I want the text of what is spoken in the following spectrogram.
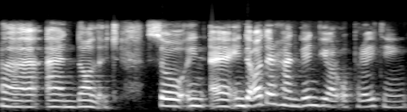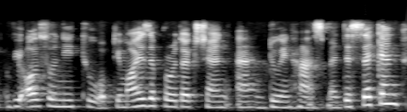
Uh, and knowledge. So in uh, in the other hand, when we are operating, we also need to optimize the production and do enhancement. The second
